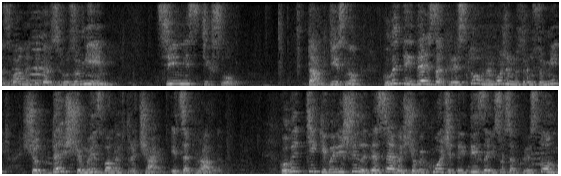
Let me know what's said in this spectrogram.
з вами тепер зрозуміємо цінність цих слов. Так, дійсно, коли ти йдеш за Христом, ми можемо зрозуміти, що дещо ми з вами втрачаємо. І це правда. Коли тільки ви рішили для себе, що ви хочете йти за Ісусом Христом,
